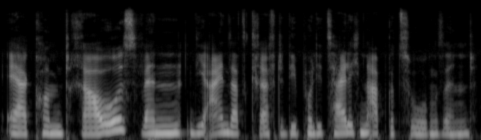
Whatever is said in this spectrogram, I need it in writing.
er kommt raus, wenn die Einsatzkräfte, die polizeilichen, abgezogen sind.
